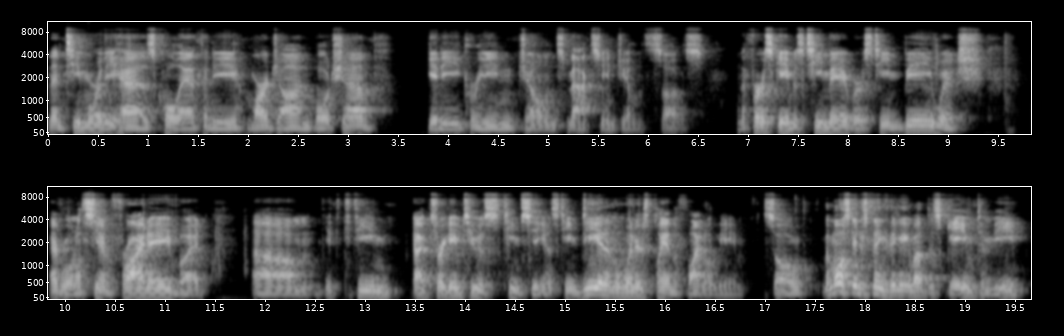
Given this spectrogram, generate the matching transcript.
then Team Worthy has Cole Anthony, Marjon Beauchamp, Giddey, Green, Jones, Maxey, and Jalen Suggs. And the first game is Team A versus Team B, which everyone will see on Friday, but um, team uh, sorry, game two is Team C against Team D, and then the winners play in the final game. So the most interesting thing about this game to me,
